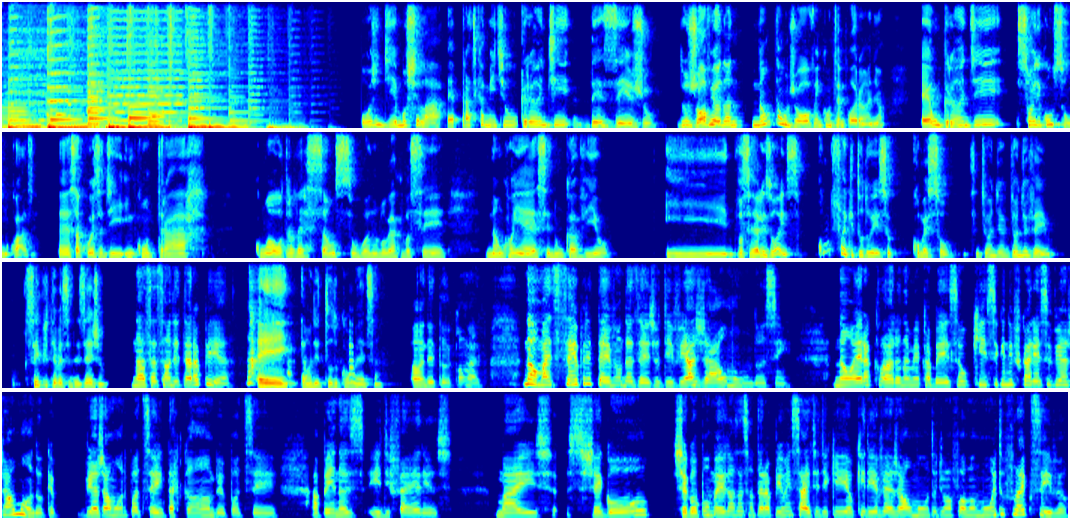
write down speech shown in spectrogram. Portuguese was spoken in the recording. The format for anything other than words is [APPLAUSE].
Hoje em dia, mochilar é praticamente o grande desejo do jovem ou não tão jovem contemporâneo. É um grande sonho de consumo, quase. É essa coisa de encontrar com a outra versão sua no lugar que você não conhece, nunca viu. E você realizou isso. Como foi que tudo isso começou? Assim, de onde, de onde veio? Sempre teve esse desejo? Na sessão de terapia. Eita, onde tudo começa onde tudo começa. Não, mas sempre teve um desejo de viajar ao mundo, assim. Não era claro na minha cabeça o que significaria esse viajar ao mundo, porque viajar ao mundo pode ser intercâmbio, pode ser apenas ir de férias, mas chegou chegou por meio da sessão terapia o um insight de que eu queria viajar ao mundo de uma forma muito flexível.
